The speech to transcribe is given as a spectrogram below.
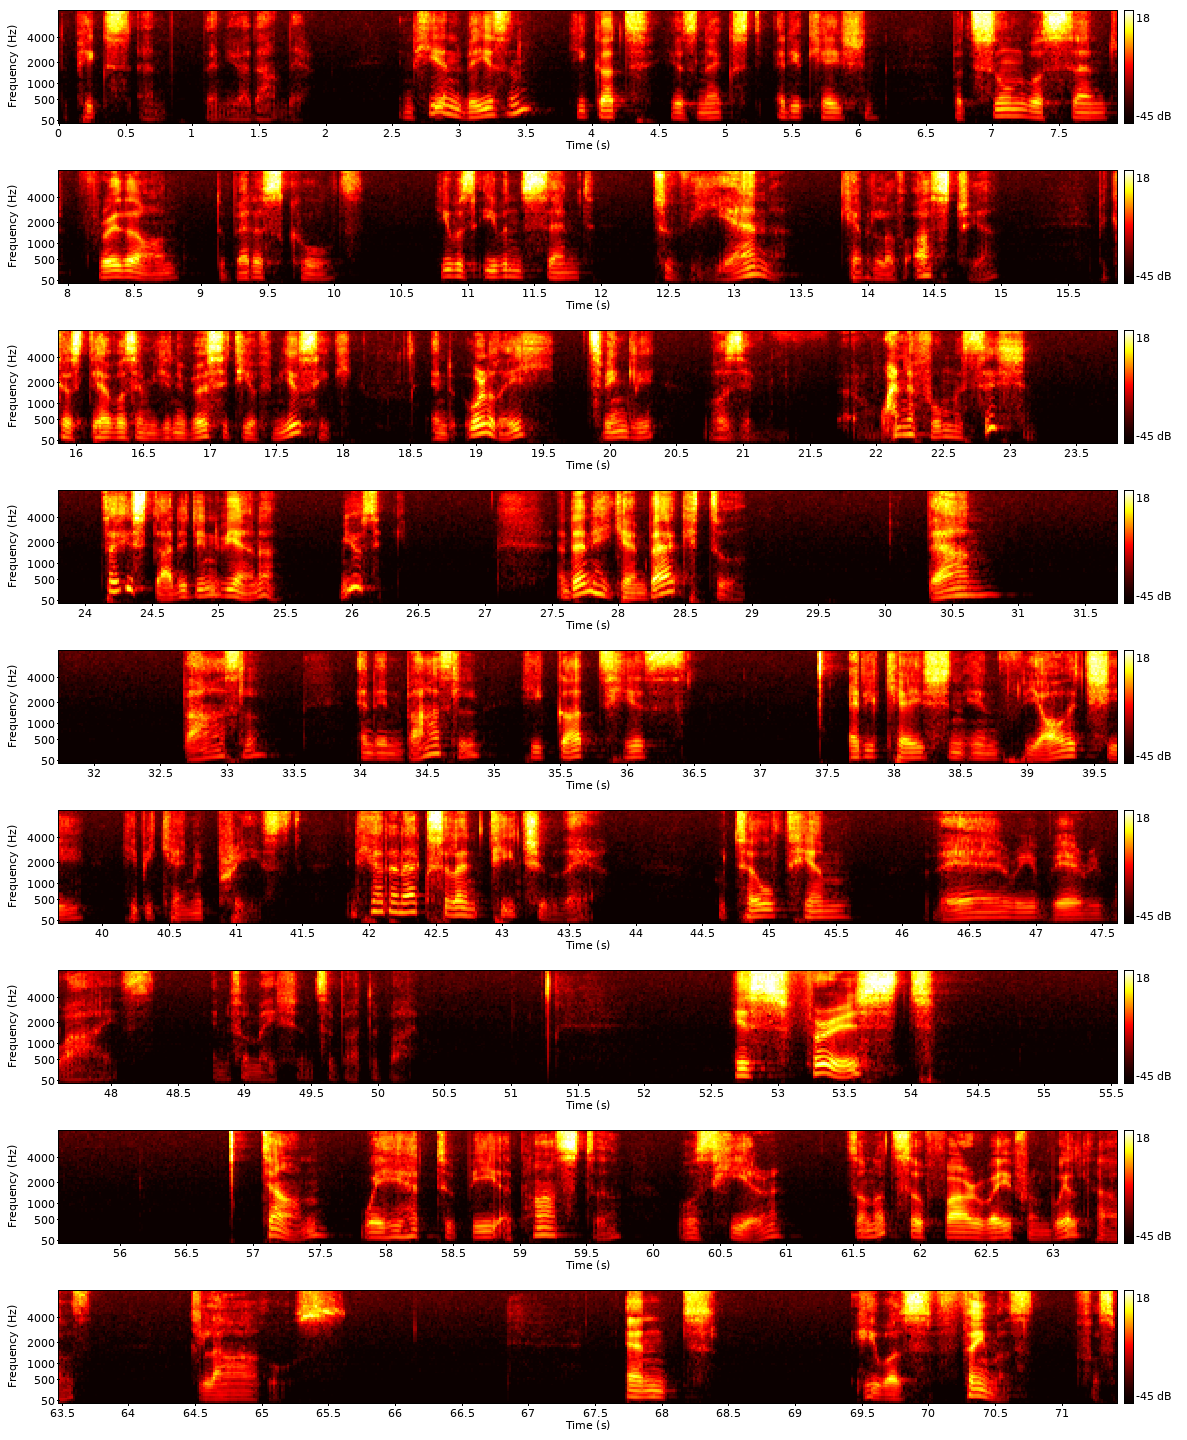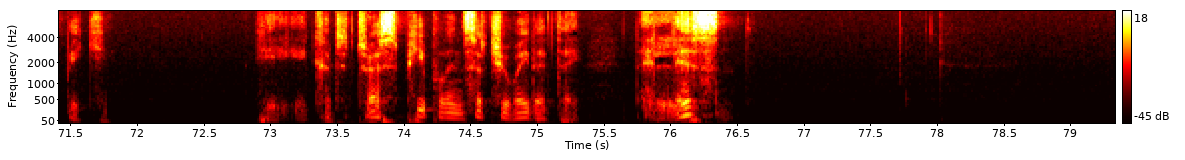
the peaks, and then you are down there. And here in Weesen, he got his next education, but soon was sent further on to better schools. He was even sent to Vienna, capital of Austria, because there was a university of music, and Ulrich Zwingli was a, a wonderful musician. So he studied in Vienna music. And then he came back to Bern, Basel, and in Basel he got his education in theology. He became a priest. And he had an excellent teacher there who told him very, very wise informations about the Bible. His first town where he had to be a pastor was here, so not so far away from Wildhaus, Glarus. And he was famous for speaking. He, he could address people in such a way that they they listened.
